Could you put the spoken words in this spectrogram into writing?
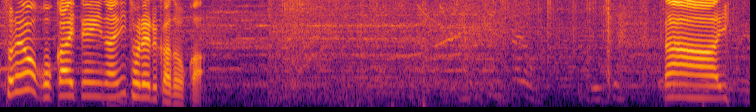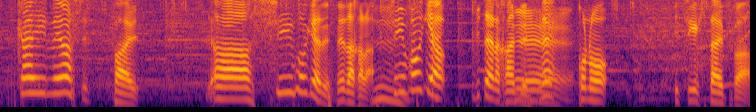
それを5回転以内に取れるかどうか。あー1回目は失敗。いやーシンフォギアですねだから、うん。シンフォギアみたいな感じですね、ええ。この一撃タイプは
